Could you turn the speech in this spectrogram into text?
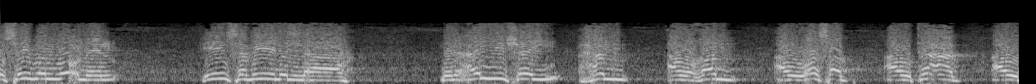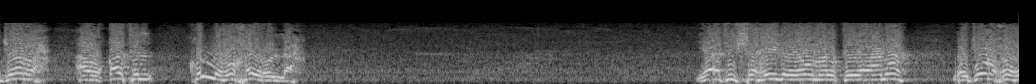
يصيب المؤمن في سبيل الله من أي شيء هم أو غم أو وصب أو تعب أو جرح أو قتل كله خير له. يأتي الشهيد يوم القيامة وجرحه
